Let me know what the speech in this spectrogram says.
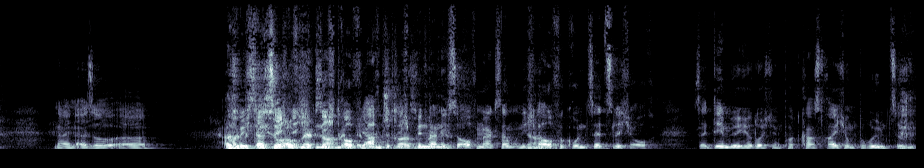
Nein, also, äh, Also habe ich nicht so tatsächlich aufmerksam nicht drauf geachtet. Ich bin da nicht so aufmerksam und ich Ja. laufe grundsätzlich auch, seitdem wir hier durch den Podcast reich und berühmt sind,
